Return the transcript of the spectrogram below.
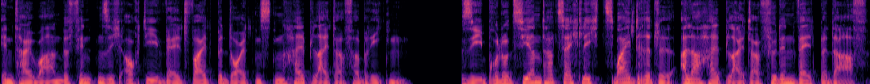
In Taiwan befinden sich auch die weltweit bedeutendsten Halbleiterfabriken. Sie produzieren tatsächlich zwei Drittel aller Halbleiter für den Weltbedarf.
